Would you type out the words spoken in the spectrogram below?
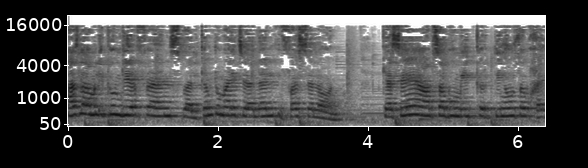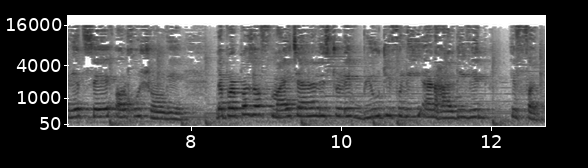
वालेकुम dear friends welcome to my channel इफस सैलॉन कैसे हैं आप सब? उम्मीद करती हूँ सब खैरियत से और खुश होंगे। The purpose of my channel is to live beautifully and healthy with Iffat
